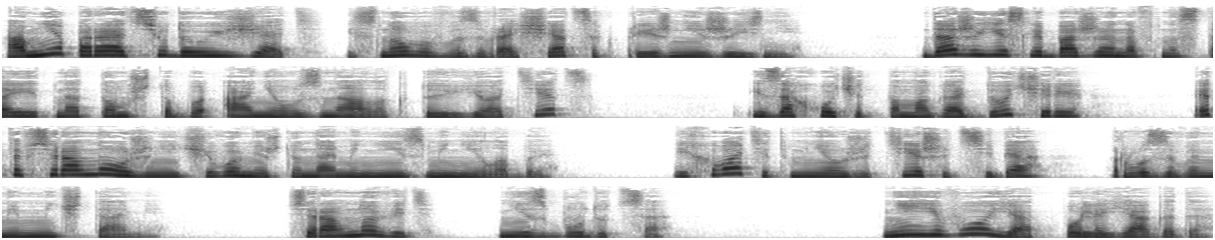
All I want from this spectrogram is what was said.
А мне пора отсюда уезжать и снова возвращаться к прежней жизни. Даже если Баженов настоит на том, чтобы Аня узнала, кто ее отец, и захочет помогать дочери, это все равно уже ничего между нами не изменило бы. И хватит мне уже тешить себя розовыми мечтами. Все равно ведь не сбудутся. Не его я, Поля Ягода,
